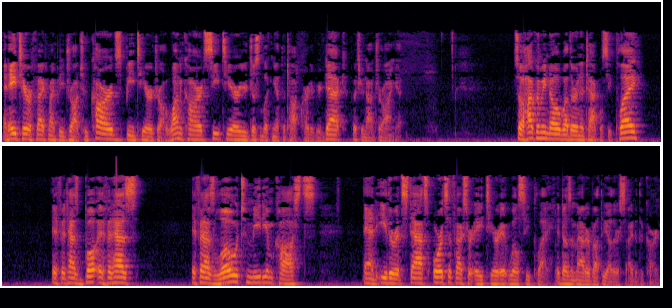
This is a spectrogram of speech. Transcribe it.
An A tier effect might be draw two cards, B tier draw one card, C tier you're just looking at the top card of your deck, but you're not drawing it. So how can we know whether an attack will see play? If it has if it has if it has low to medium costs, and either its stats or its effects are A tier, it will see play. It doesn't matter about the other side of the card.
